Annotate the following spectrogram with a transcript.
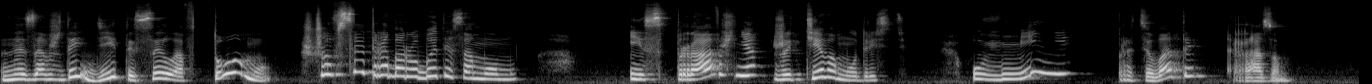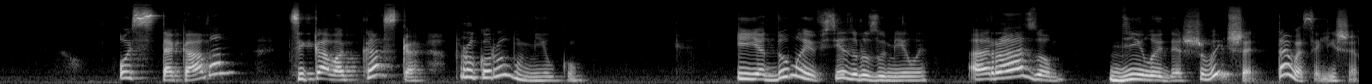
Не завжди діти сила в тому, що все треба робити самому. І справжня життєва мудрість у вмінні працювати разом. Ось така вам цікава казка про корову мілку. І я думаю, всі зрозуміли. А разом діло йде швидше та веселіше.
